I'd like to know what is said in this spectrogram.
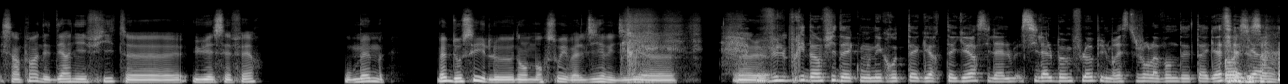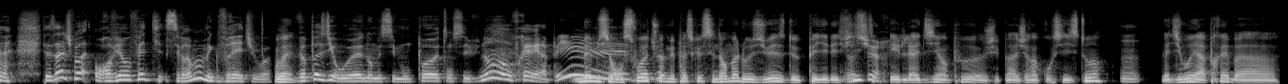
C'est un peu un des derniers feats euh, USFR ou même même Dossé, le- dans le morceau, il va le dire, il dit. euh, euh, Vu le prix d'un feed avec mon négro de Tagger Tagger, si l'al- si l'album flop, il me reste toujours la vente de Taga Ouais, Taga. c'est ça. tu vois, on revient au fait c'est vraiment un mec vrai, tu vois. Ouais. Il va pas se dire, ouais, non, mais c'est mon pote, on s'est vu. Non, frère, il a payé. Même si en soi, tu vois, mais parce que c'est normal aux US de payer les sûr. Et il l'a dit un peu, euh, j'ai pas, j'ai raccourci l'histoire. Mm. Il a dit ouais, après, bah,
